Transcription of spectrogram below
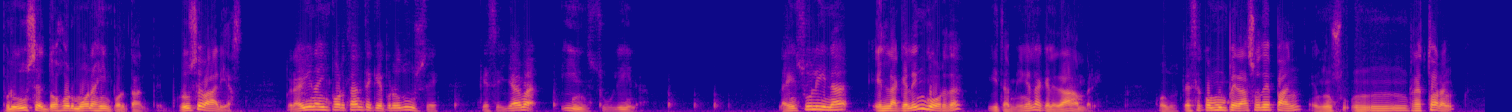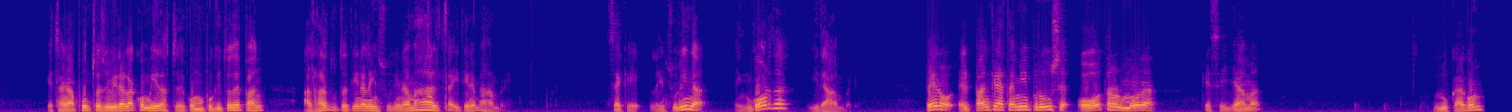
produce dos hormonas importantes, produce varias, pero hay una importante que produce que se llama insulina. La insulina es la que le engorda y también es la que le da hambre. Cuando usted se come un pedazo de pan en un, restaurante, están a punto de servir a la comida, usted come un poquito de pan, al rato usted tiene la insulina más alta y tiene más hambre. O sea que la insulina engorda y da hambre. Pero el páncreas también produce otra hormona que se llama glucagón.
